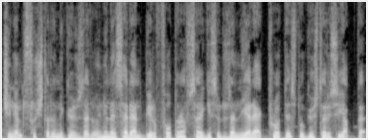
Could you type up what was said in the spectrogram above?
Çin'in suçlarını gözler önüne seren bir fotoğraf sergisi düzenleyerek protesto gösterisi yaptı.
